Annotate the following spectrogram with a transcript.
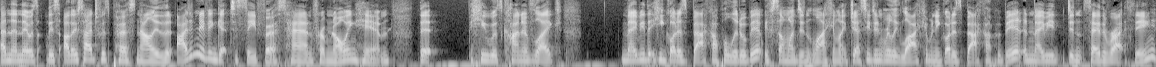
And then there was this other side to his personality that I didn't even get to see firsthand from knowing him that he was kind of like maybe that he got his back up a little bit if someone didn't like him. Like Jessie didn't really like him and he got his back up a bit and maybe didn't say the right thing,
